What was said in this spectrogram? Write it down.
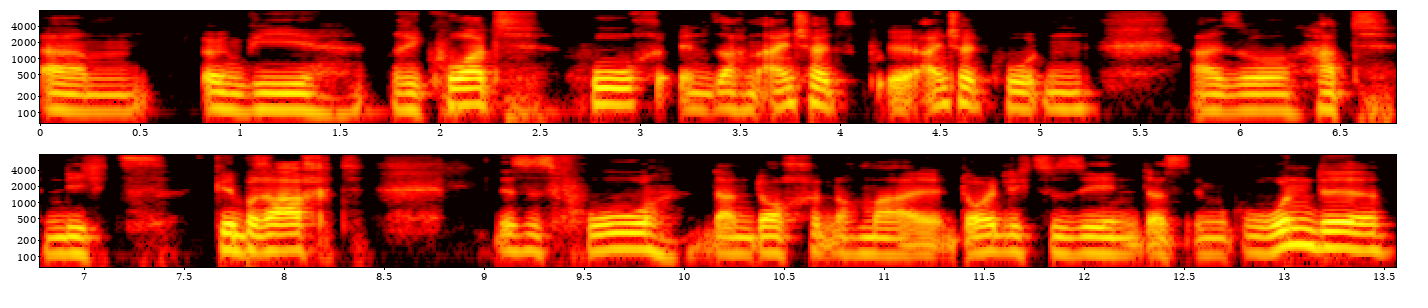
ähm, irgendwie rekordhoch in Sachen Einschalt, äh, Einschaltquoten. Also hat nichts gebracht. Es ist froh, dann doch nochmal deutlich zu sehen, dass im Grunde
